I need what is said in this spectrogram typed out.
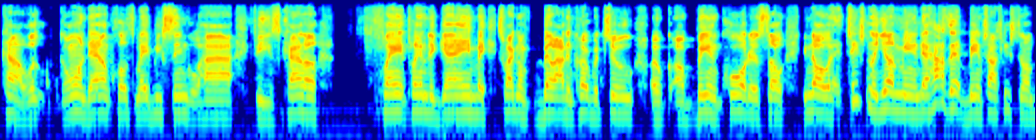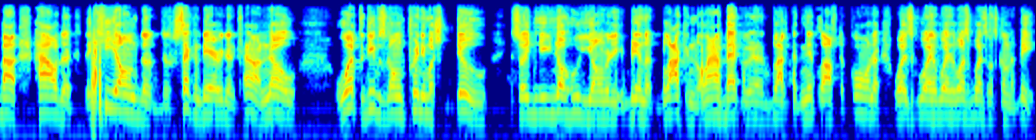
kind of going down close, maybe single high, if he's kind of playing playing the game, so I can bail out in cover two or, or being quarters. So you know, teaching the young men that how's that being trying to teach them about how the, the key on the, the secondary to kind of know what the defense going to pretty much do, so you know who you're already being blocking the linebacker, block the nickel off the corner, what's what, what's what's what's going to be.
